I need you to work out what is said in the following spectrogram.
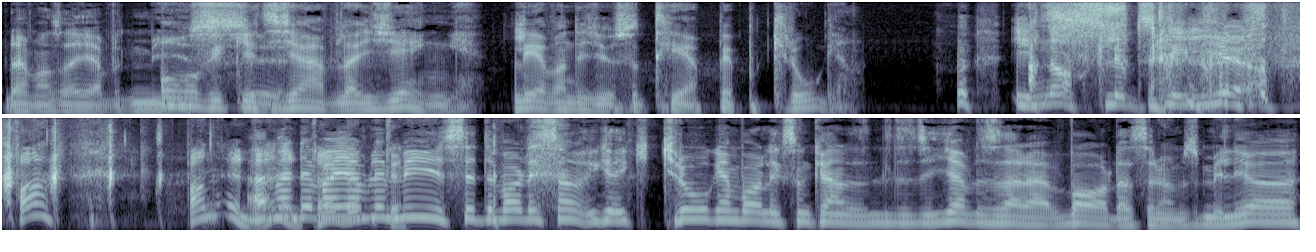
Det var så här jävligt mys... Åh, vilket jävla gäng. Levande ljus och TP på krogen. I nattklubbsmiljö. Fan, fan är det? Ja, men det var jävligt det. mysigt. Det var liksom, krogen var liksom jävligt så här vardagsrumsmiljö.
